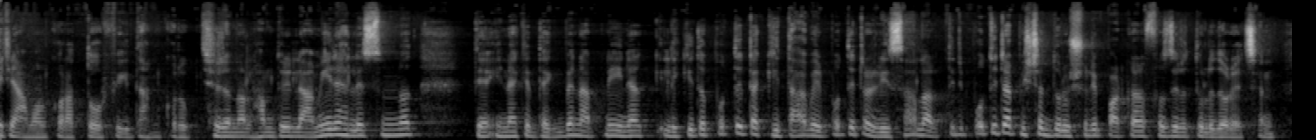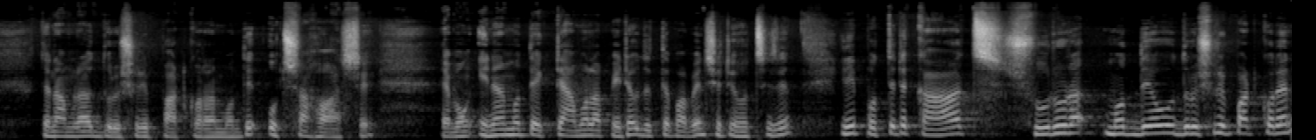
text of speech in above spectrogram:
এটি আমল করার তৌফিক দান করুক। সেজন্য আলহামদুলিল্লাহ আমির আহলে সুন্নত ইনাকে দেখবেন আপনি, ইনার লিখিত প্রত্যেকটা কিতাবের, প্রত্যেকটা রিসালার, তিনি প্রতিটা পৃষ্ঠার দুরুশরীফ পাঠ করার ফজিরে তুলে ধরেছেন। যেন আমরা দুরুশরীফ পাঠ করার মধ্যে উৎসাহ আসে। এবং এনার মধ্যে একটি আমল আপনি এটাও দেখতে পাবেন, সেটি হচ্ছে যে ইনি প্রত্যেকটা কাজ শুরুর মধ্যেও দুরুশরীফ পাঠ করেন,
